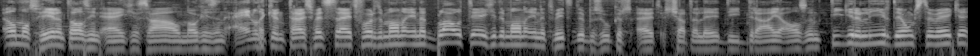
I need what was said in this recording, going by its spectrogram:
Elmos Herentals in eigen zaal. Nog eens een eindelijk een thuiswedstrijd voor de mannen in het blauw tegen de mannen in het wit. De bezoekers uit Châtelet die draaien als een tierenlier de jongste weken.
